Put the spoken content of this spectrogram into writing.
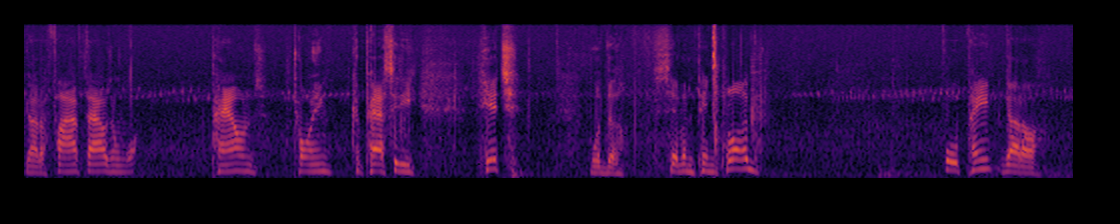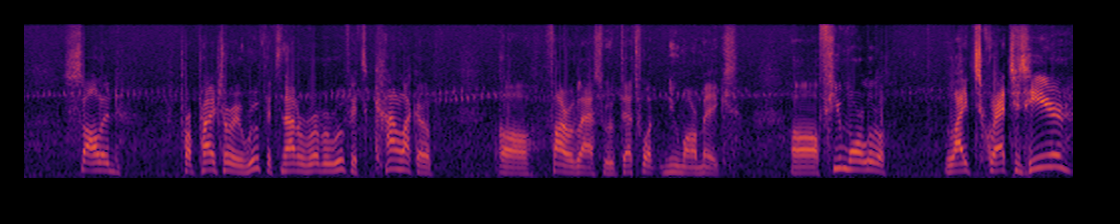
Got a 5,000 pounds towing capacity hitch with the seven pin plug. Full paint, got a solid proprietary roof. It's not a rubber roof, it's kind of like a, a fiberglass roof. That's what Newmar makes. A uh, few more little light scratches here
